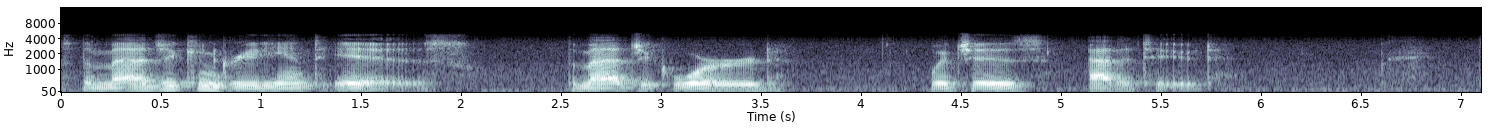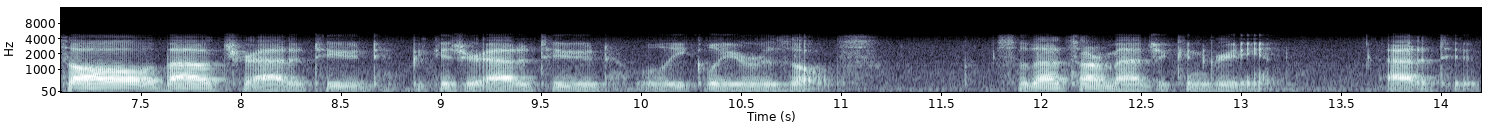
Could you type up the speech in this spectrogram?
so the magic ingredient is the magic word, which is attitude. It's all about your attitude because your attitude will equal your results. So that's our magic ingredient, attitude.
